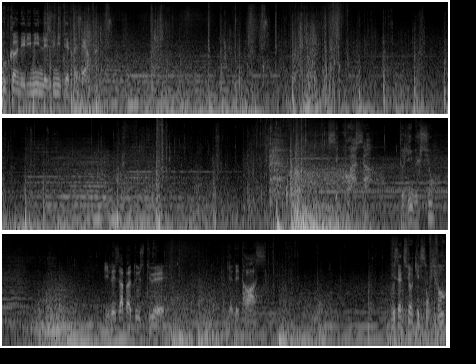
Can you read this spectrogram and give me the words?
Ukon élimine les unités de réserve. C'est quoi ça? De l'émulsion Il les a pas tous tués. Il y a des traces. Vous êtes sûr qu'ils sont vivants?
